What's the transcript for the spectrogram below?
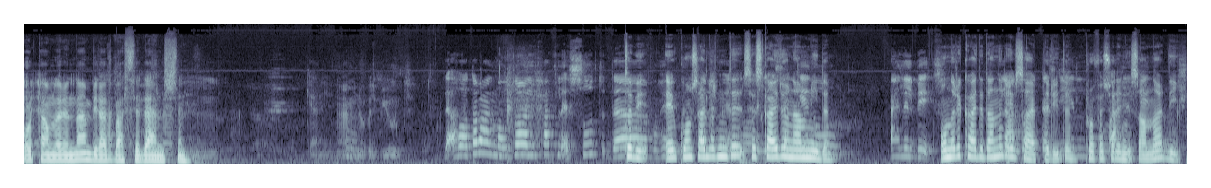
ortamlarından biraz bahseder misin? Tabii ev konserlerinde ses kaydı önemliydi. Onları kaydedenler ev sahipleriydi, profesyonel insanlar değil.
